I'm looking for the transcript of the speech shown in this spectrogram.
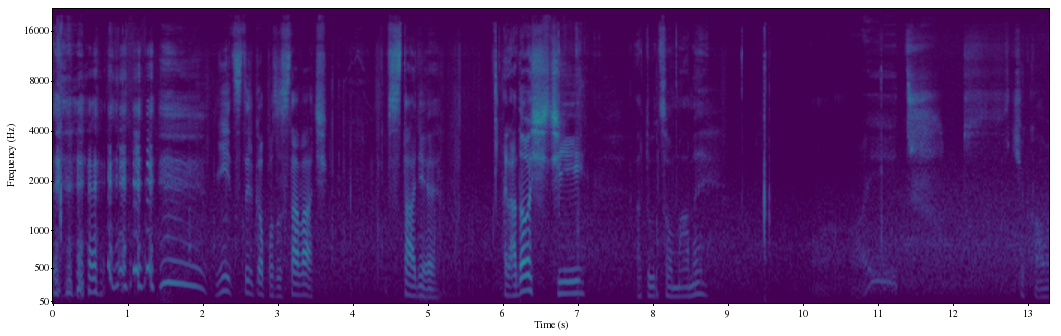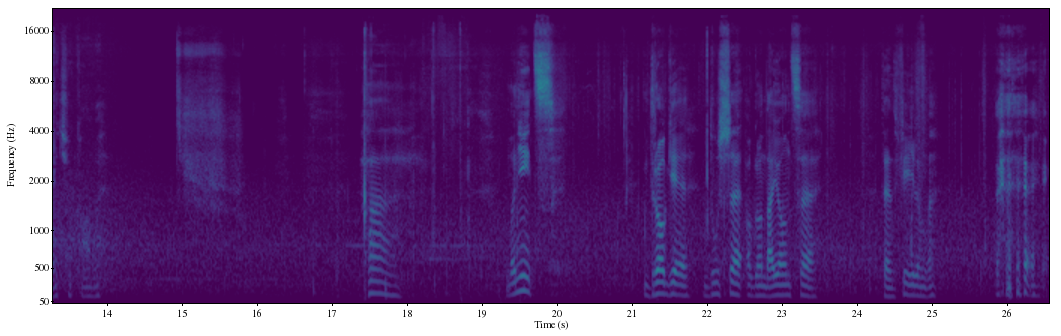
Nic, tylko pozostawać w stanie radości. A tu co mamy? Oj, ciekawe, ciekawe. No nic, drogie dusze oglądające ten film.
